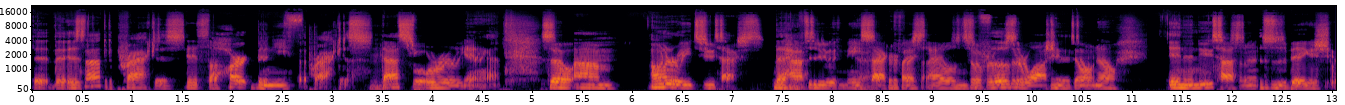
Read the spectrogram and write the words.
the, the, it's not the practice; it's the heart beneath the practice. Mhm. That's what we're really getting at. So, um, I want to read two texts that have to do with meat Yeah. sacrifice idols. And so, for those that are watching that don't know, in the New Testament, this is a big issue.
